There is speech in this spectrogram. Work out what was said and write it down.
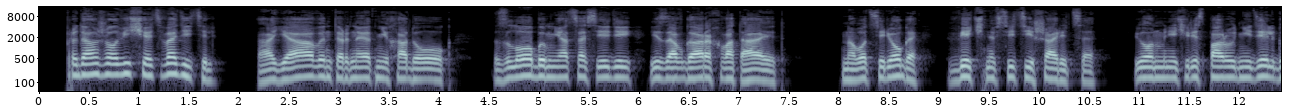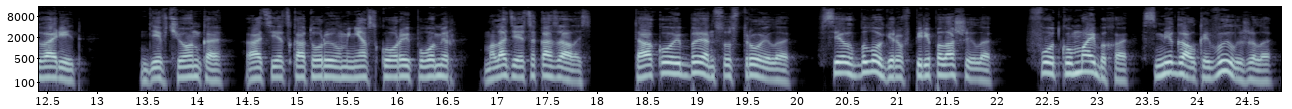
– продолжал вещать водитель. «А я в интернет не ходок. Злобы мне от соседей из Авгара хватает. Но вот Серега вечно в сети шарится, и он мне через пару недель говорит, «Девчонка, отец который у меня в скорой помер, молодец оказалась. Такой Бенс устроила, всех блогеров переполошила, фотку Майбаха с мигалкой выложила,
